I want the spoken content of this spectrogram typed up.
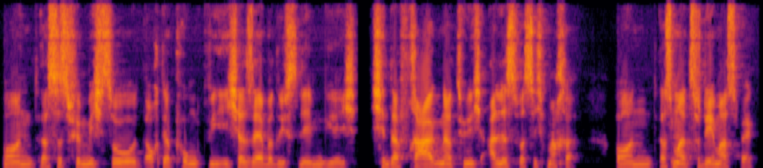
Und das ist für mich so auch der Punkt, wie ich ja selber durchs Leben gehe. Ich, ich hinterfrage natürlich alles, was ich mache. Und das mal zu dem Aspekt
